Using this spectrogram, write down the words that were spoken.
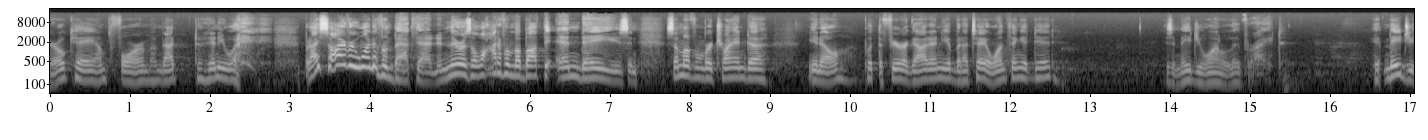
They're okay. I'm for them. I'm not, anyway. but I saw every one of them back then, and there was a lot of them about the end days, and some of them were trying to, you know, put the fear of God in you, but I tell you one thing it did is it made you want to live right. It made you,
